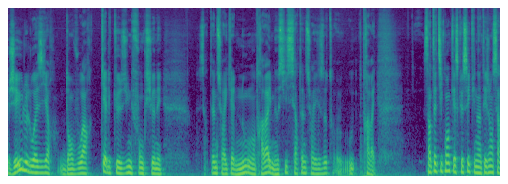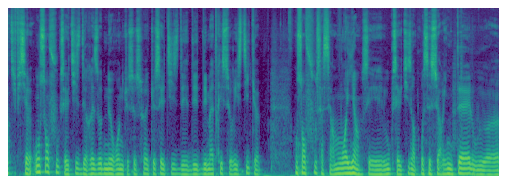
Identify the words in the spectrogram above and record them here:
J'ai eu le loisir d'en voir quelques-unes fonctionner certaines sur lesquelles nous on travaille, mais aussi certaines sur les autres euh, où on travaille. Synthétiquement, qu'est-ce que c'est qu'une intelligence artificielle? On s'en fout que ça utilise des réseaux de neurones, que ce soit que ça utilise des, des- des matrices heuristiques. On s'en fout, ça c'est un moyen. C'est ou que ça utilise un processeur Intel ou euh,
